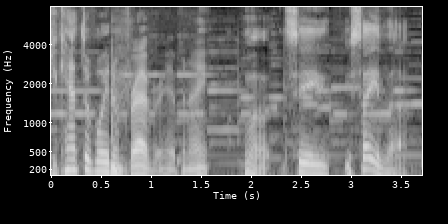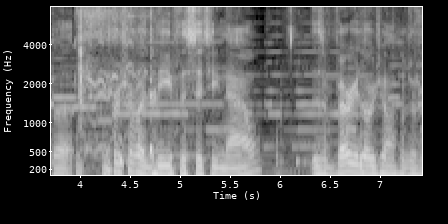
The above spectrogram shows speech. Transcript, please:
you can't avoid him forever, Hibonite. Well, see, you say that, but I'm pretty sure if I leave the city now, there's a very low chance I'll just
